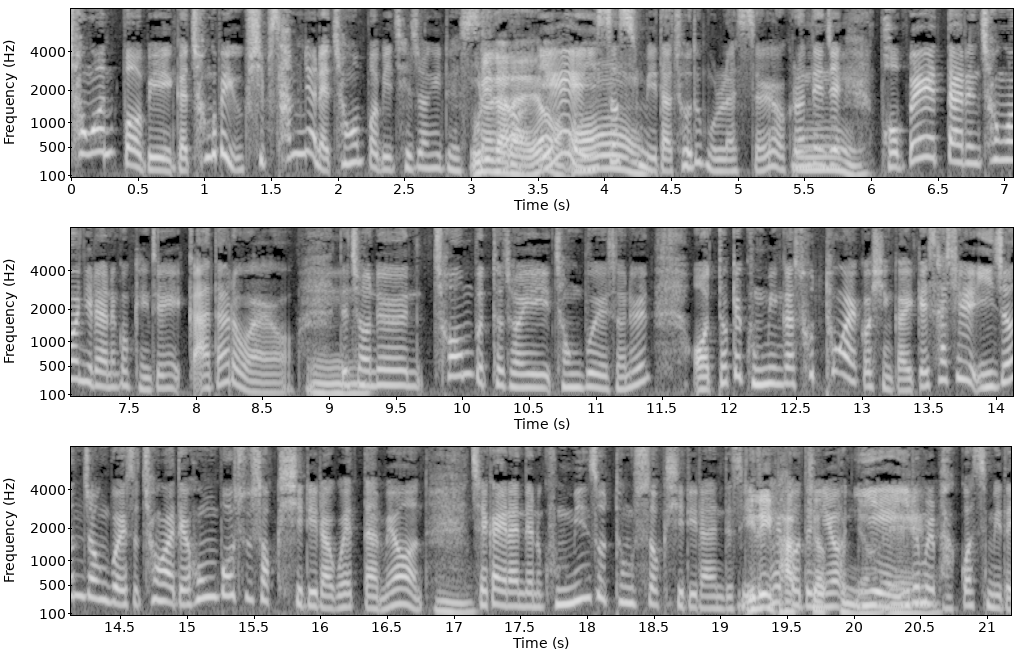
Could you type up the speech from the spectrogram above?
청원법이 그러니까 1963년에 청원법이 제정이 됐어요. 우리나라요? 예, 오. 있었습니다. 저도 몰랐어요. 그런데 음. 이제 법에 따른 청원이라는 건 굉장히 까다로워요. 음. 근데 저는 처음부터 저희 정부에서는 어떻게 국민과 소통할 것인가 이게 사실 이전 정부에서 청와대 홍보수석실이라고 했다면 음. 제가 일하는 데는 국민소통수석실이라는 데서 일을 했거든요. 바뀌었군요. 예, 예, 이름을 바꿨습니다.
